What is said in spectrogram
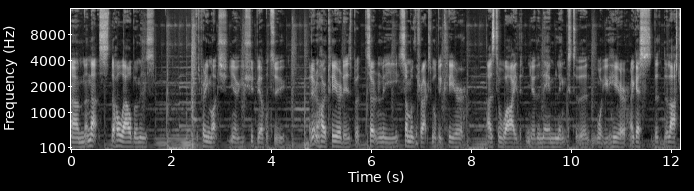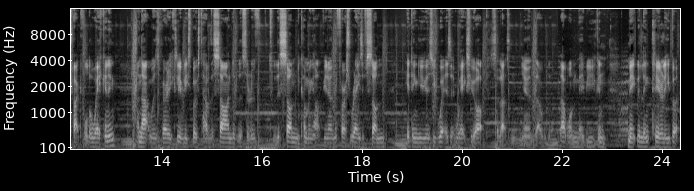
Um, and that's the whole album is is pretty much you know you should be able to I don't know how clear it is but certainly some of the tracks will be clear as to why the, you know the name links to the what you hear. I guess the, the last track called Awakening, and that was very clearly supposed to have the sound of the sort of the sun coming up, you know, the first rays of sun hitting you as you as it wakes you up. So that's you know that that one maybe you can make the link clearly, but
